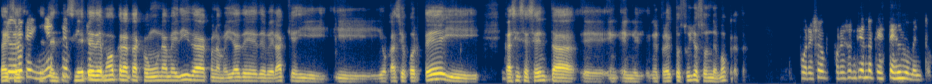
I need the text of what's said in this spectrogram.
Yo creo que en 77 este, demócratas con una medida, con la medida de, de Velázquez y, y, Ocasio Cortés, y casi 60 eh, en, en, el, en, el, proyecto suyo son demócratas. Por eso, por eso entiendo que este es el momento.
